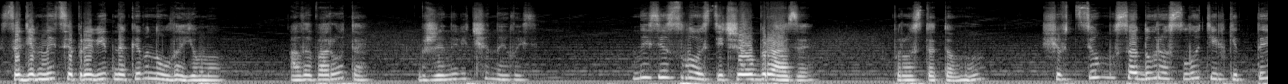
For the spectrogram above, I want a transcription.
Садівниця привітно кивнула йому, але ворота вже не відчинились. Не зі злості чи образи, просто тому, що в цьому саду росло тільки те,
